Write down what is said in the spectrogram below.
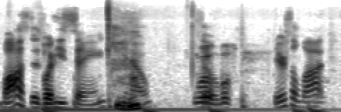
lost is what he's saying. You Mhm. know, Well, So- well, there's a lot of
